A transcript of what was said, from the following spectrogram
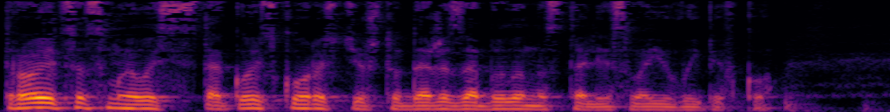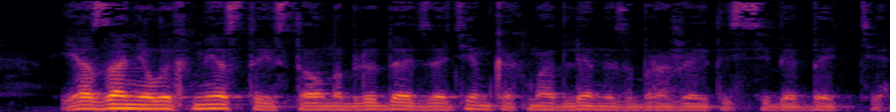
Троица смылась с такой скоростью, что даже забыла на столе свою выпивку. Я занял их место и стал наблюдать за тем, как Мадлен изображает из себя Бетти.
